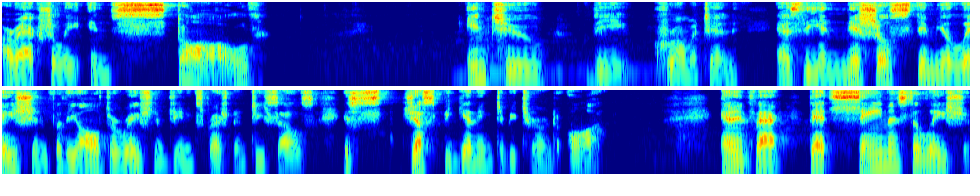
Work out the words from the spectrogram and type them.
are actually installed into the chromatin as the initial stimulation for the alteration of gene expression in T cells is just beginning to be turned on. And in fact, that same installation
